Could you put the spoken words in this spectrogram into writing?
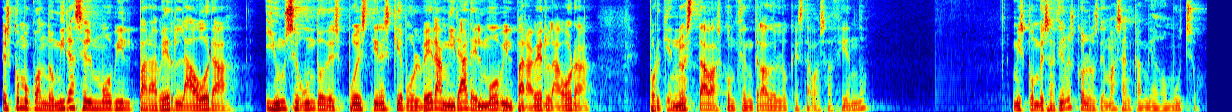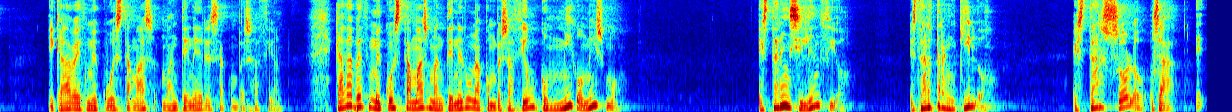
Es como cuando miras el móvil para ver la hora y un segundo después tienes que volver a mirar el móvil para ver la hora porque no estabas concentrado en lo que estabas haciendo. Mis conversaciones con los demás han cambiado mucho y cada vez me cuesta más mantener esa conversación. Cada vez me cuesta más mantener una conversación conmigo mismo. Estar en silencio estar tranquilo, estar solo, o sea, e,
